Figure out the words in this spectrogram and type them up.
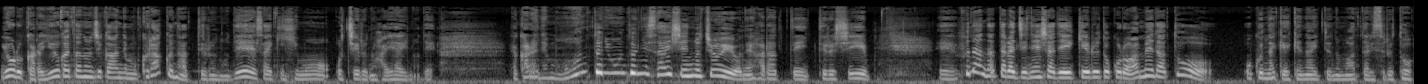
夜から夕方の時間でも暗くなってるので、最近日も落ちるの早いので。だからね、もう本当に本当に細心の注意をね、払っていってるし、えー、普段だったら自転車で行けるところ、雨だと送んなきゃいけないっていうのもあったりすると、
